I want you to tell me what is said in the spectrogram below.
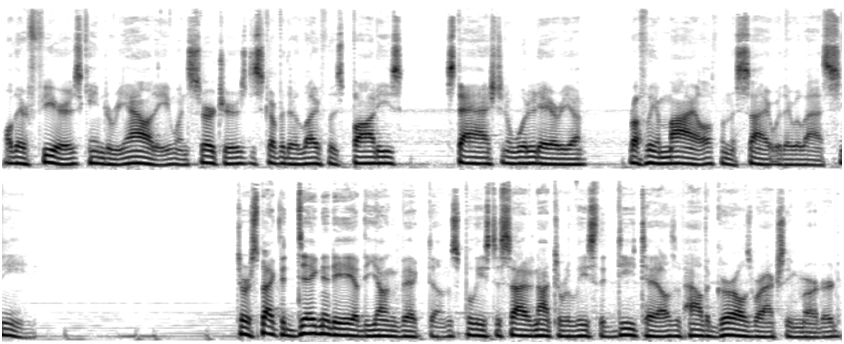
all their fears came to reality when searchers discovered their lifeless bodies stashed in a wooded area roughly a mile from the site where they were last seen. To respect the dignity of the young victims, police decided not to release the details of how the girls were actually murdered.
